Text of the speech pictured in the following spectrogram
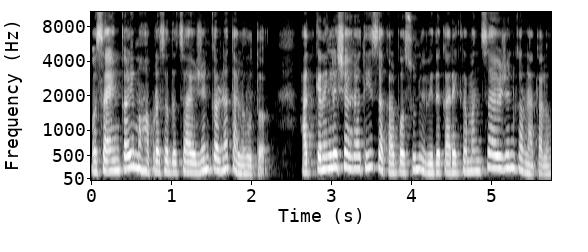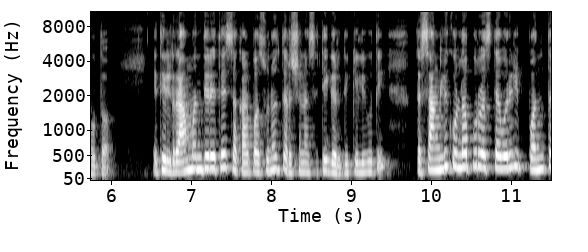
व सायंकाळी महाप्रसादाचं आयोजन करण्यात आलं होतं. हातकणंगले शहरातही सकाळपासून विविध कार्यक्रमांचं आयोजन करण्यात आलं होतं. येथील राम मंदिर येथे सकाळपासूनच दर्शनासाठी गर्दी केली होती. तर सांगली कोल्हापूर रस्त्यावरील पंत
